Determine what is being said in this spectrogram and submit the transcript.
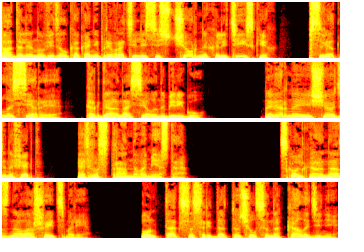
Адалин увидел, как они превратились из черных элитийских в светло-серые, когда она села на берегу. Наверное, еще один эффект этого странного места. Сколько она знала о Шейцмаре. Он так сосредоточился на Каладине,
